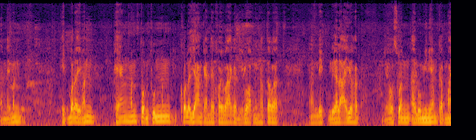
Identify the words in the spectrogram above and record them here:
อันไหนมันเฮ็ดบ่ได้มันแพงมันต้นทุนมันคนละอย่างกันแต่คอยว่ากันอีกรอบนึงครับแต่ว่าอันเล็กเหลือหลายอยู่ครับ เดี๋ยวส่วนอลูมิเนียมกับไม้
